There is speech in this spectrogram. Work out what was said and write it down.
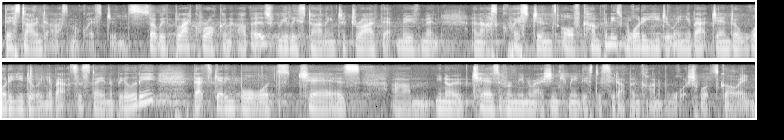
they're starting to ask more questions. So with BlackRock and others really starting to drive that movement and ask questions of companies, what are you doing about gender? What are you doing about sustainability? That's getting boards, chairs, um, you know, chairs of remuneration committees to sit up and kind of watch what's going.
